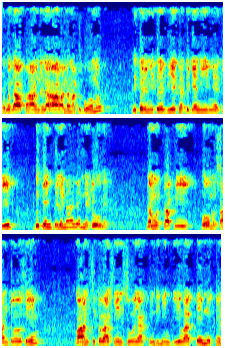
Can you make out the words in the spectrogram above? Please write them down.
මොකද අපාය ඉඳලා ආවනම් අපි බොහොම නිතර නිතර බිය කැටි ගැනීම ඇති දුකෙන් පෙළෙනා වෙන්නට ඕනේ. නමුත් අපි බොහොම සන්තෝෂයෙන් මානසික වශයෙන් සෝයක් විඳින්න ජීවත් වෙන්නේ පෙර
